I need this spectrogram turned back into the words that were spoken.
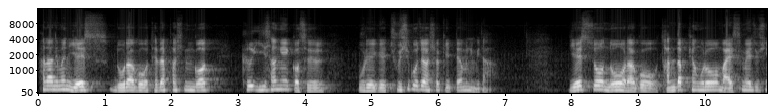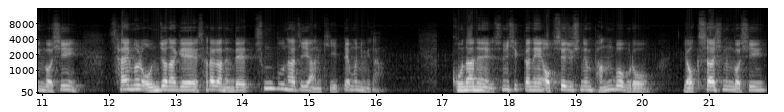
하나님은 yes, no라고 대답하시는 것, 그 이상의 것을 우리에게 주시고자 하셨기 때문입니다. or no라고 단답형으로 말씀해 주신 것이 삶을 온전하게 살아가는데 충분하지 않기 때문입니다. 고난을 순식간에 없애주시는 방법으로 역사하시는 것이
